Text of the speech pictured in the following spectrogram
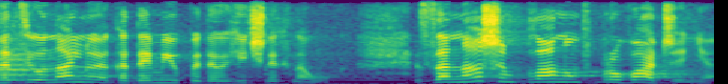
Національною академією педагогічних наук. За нашим планом впровадження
